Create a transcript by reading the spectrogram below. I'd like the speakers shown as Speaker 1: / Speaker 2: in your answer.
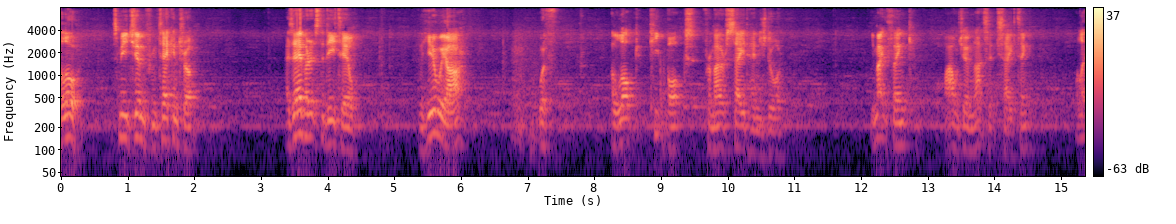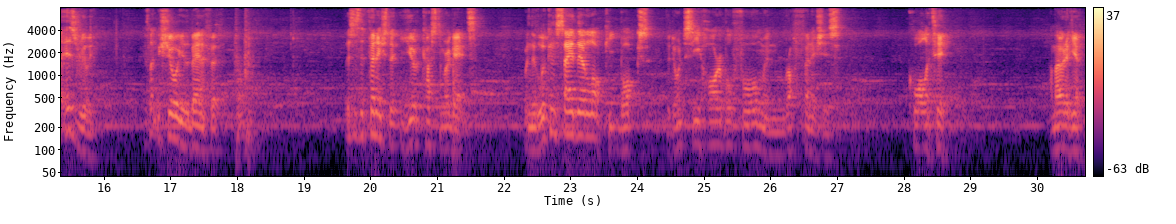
Speaker 1: Hello, it's me Jim from Tech Teckentrup. As ever it's the detail and here we are with a lock keep box from our side hinge door. You might think, wow Jim that's exciting. Well it is really. Let me show you the benefit. This is the finish that your customer gets. When they look inside their lock keep box they don't see horrible foam and rough finishes. Quality. I'm out of here.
